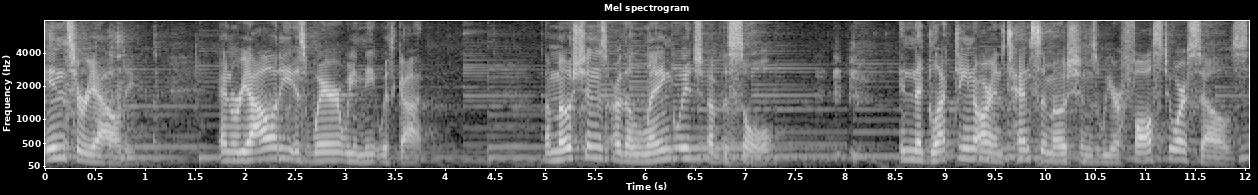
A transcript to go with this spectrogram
into reality and reality is where we meet with God. Emotions are the language of the soul. In neglecting our intense emotions, we are false to ourselves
